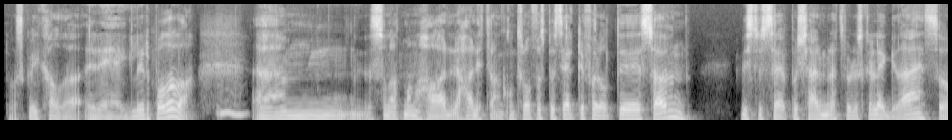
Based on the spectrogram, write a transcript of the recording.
hva skal vi kalle det, regler på det. da. Um, sånn at man har, har litt kontroll. For spesielt i forhold til søvn. Hvis du ser på skjerm rett før du skal legge deg, så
